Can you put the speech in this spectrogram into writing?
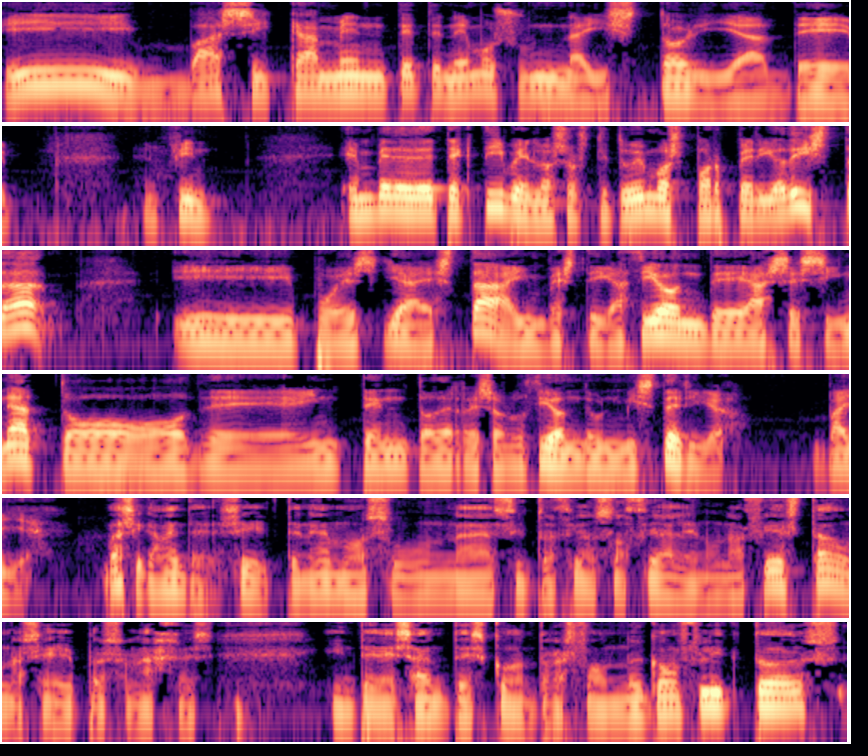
y básicamente tenemos una historia de. En fin. En vez de detective lo sustituimos por periodista y pues ya está, investigación de asesinato o de intento de resolución de un misterio. Vaya. Básicamente, sí, tenemos una situación social en una fiesta, una serie de personajes interesantes con trasfondo y conflictos,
